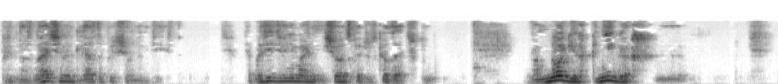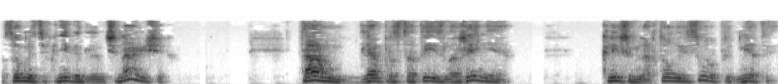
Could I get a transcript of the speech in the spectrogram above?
предназначенный для запрещенных действий. Обратите внимание, еще раз хочу сказать, что во многих книгах, в особенности в книгах для начинающих, там для простоты изложения клиши Мелахтола и Сур, предметы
